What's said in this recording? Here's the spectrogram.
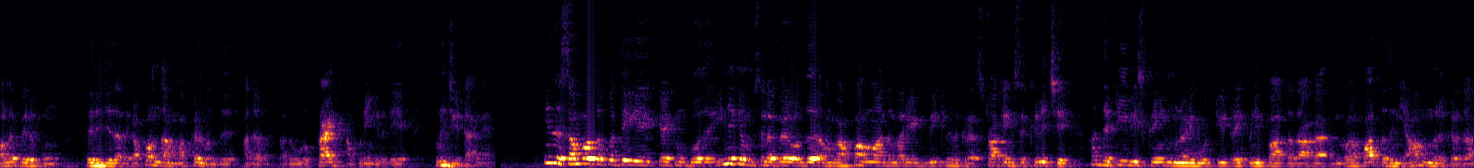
பல பேருக்கும் தெரிஞ்சது. அதுக்கப்புறம் தான் மக்கள் வந்து அதை அது ஒரு பிராங்க் அப்படிங்கிறதையே புரிஞ்சுக்கிட்டாங்க. இந்த சம்பவத்தை பற்றி கேட்கும்போது இன்றைக்கும் சில பேர் வந்து அவங்க அப்பா அம்மா அந்த மாதிரி வீட்டில் இருக்கிற ஸ்டாக்கிங்ஸை கிழிச்சு அந்த டிவி ஸ்க்ரீன் முன்னாடி ஒட்டி ட்ரை பண்ணி பார்த்ததாக பார்த்தது ஞாபகம் இருக்கிறதா?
